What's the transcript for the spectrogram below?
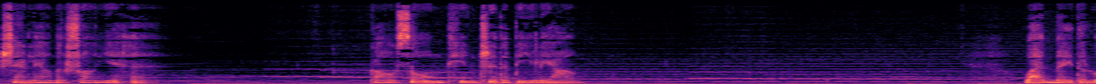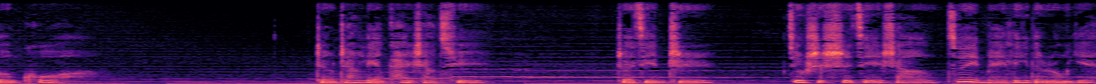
闪亮的双眼，高耸挺直的鼻梁，完美的轮廓，整张脸看上去，这简直就是世界上最美丽的容颜。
